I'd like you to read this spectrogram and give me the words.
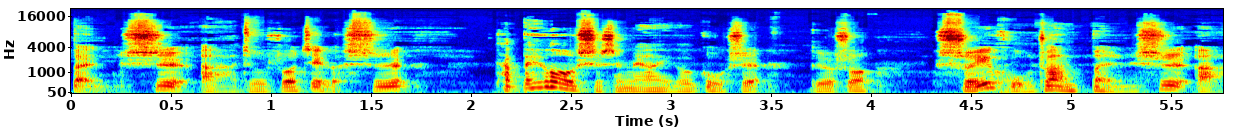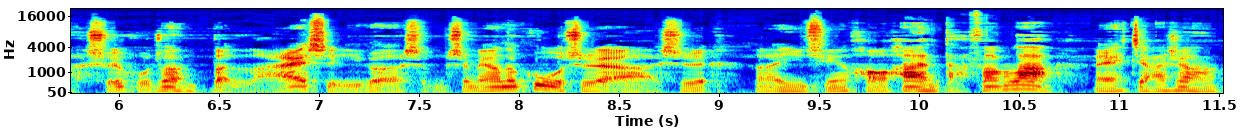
本事啊，就是说这个诗它背后是什么样一个故事？比如说《水浒传》本事啊，《水浒传》本来是一个什么什么样的故事啊？是啊，一群好汉打方腊，哎，加上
